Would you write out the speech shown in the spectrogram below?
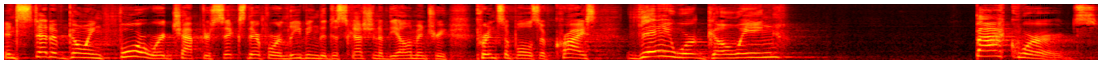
Instead of going forward, chapter 6, therefore leaving the discussion of the elementary principles of Christ, they were going backwards.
